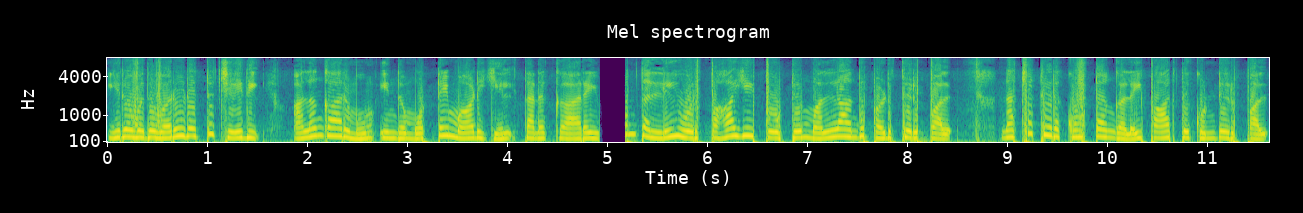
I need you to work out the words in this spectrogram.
இருபது வருடத்து செய்தி. அலங்காரமும் இந்த மொட்டை மாடியில் தனக்கு அரை தள்ளி ஒரு பாயை போட்டு மல்லாந்து படுத்திருப்பாள். நட்சத்திர கூட்டங்களை பார்த்து கொண்டிருப்பாள்.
